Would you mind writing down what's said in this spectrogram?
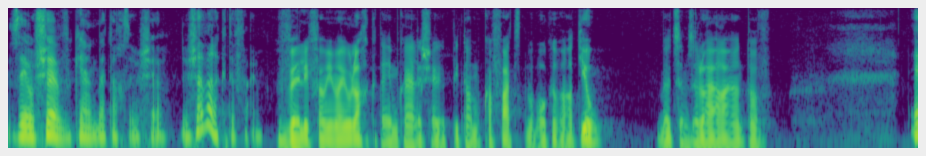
זה יושב, כן, בטח זה יושב. זה יושב על הכתפיים. ולפעמים היו לך קטעים כאלה שפתאום קפצת בבוקר ואמרת, יואו, בעצם זה לא היה רעיון טוב. אמ,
